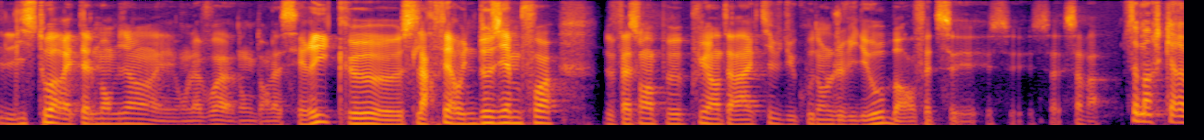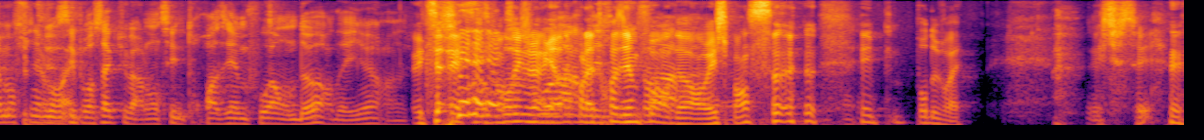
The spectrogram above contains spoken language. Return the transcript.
l'histoire est tellement bien, et on la voit donc dans la série, que euh, se la refaire une deuxième fois, de façon un peu plus interactive du coup dans le jeu vidéo, bah en fait, c'est, ça, ça va. Ça marche carrément finalement. C'est ouais. pour ça que tu vas relancer une troisième fois en dehors d'ailleurs. Exa- C'est pour ça que je vais regarder pour la troisième fois en dehors, oui, je pense. et pour de vrai. Oui, je sais.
